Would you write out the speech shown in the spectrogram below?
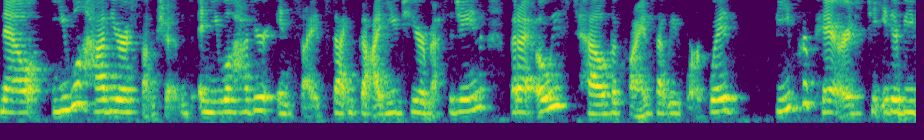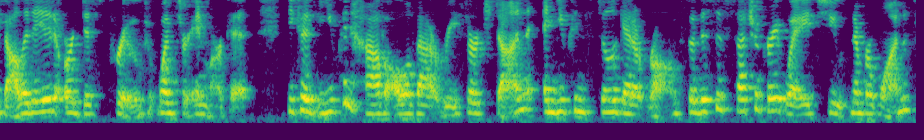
Now, you will have your assumptions and you will have your insights that guide you to your messaging. But I always tell the clients that we work with be prepared to either be validated or disproved once you're in market because you can have all of that research done and you can still get it wrong. So this is such a great way to number 1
